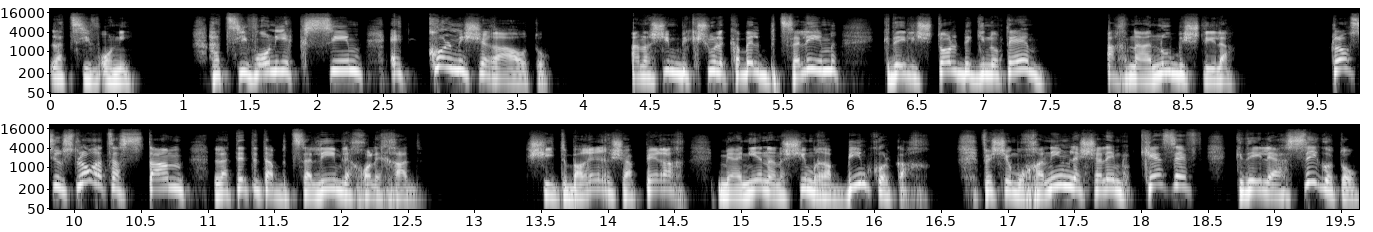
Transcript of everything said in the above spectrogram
לצבעוני. הצבעוני הקסים את כל מי שראה אותו. אנשים ביקשו לקבל בצלים כדי לשתול בגינותיהם, אך נענו בשלילה. קלוסיוס לא רצה סתם לתת את הבצלים לכל אחד. כשהתברר שהפרח מעניין אנשים רבים כל כך, ושמוכנים לשלם כסף כדי להשיג אותו,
